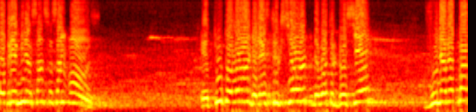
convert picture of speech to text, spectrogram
février 1971. Et tout au long de l'instruction de votre dossier, vous n'avez pas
